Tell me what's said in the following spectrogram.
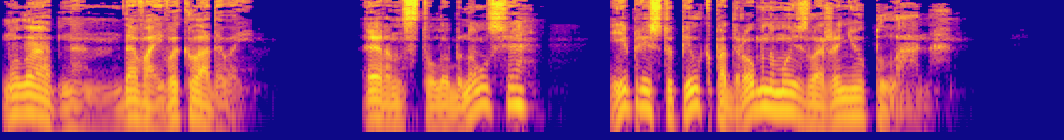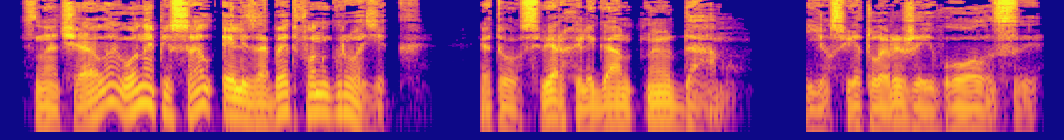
«Ну ладно, давай, выкладывай». Эрнст улыбнулся и приступил к подробному изложению плана. Сначала он описал Элизабет фон Грозик, эту сверхэлегантную даму. Ее светло-рыжие волосы,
